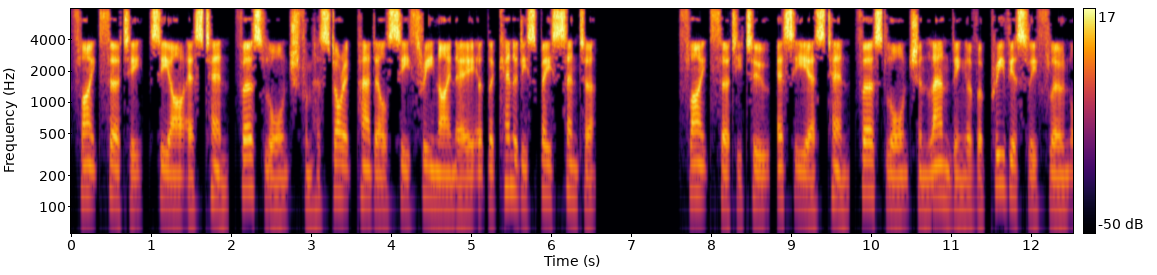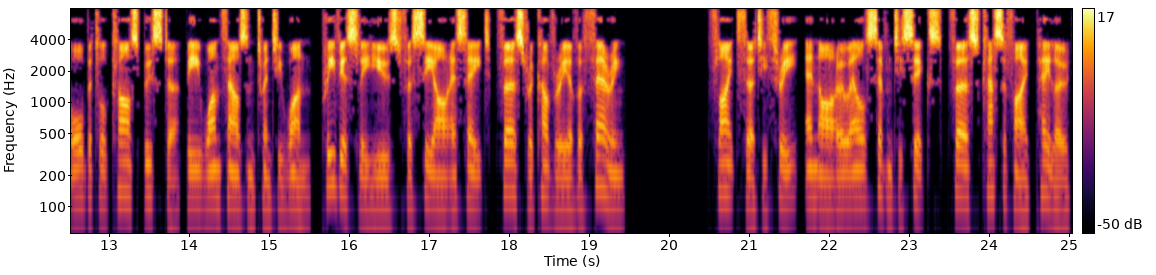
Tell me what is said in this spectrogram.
Flight 30, CRS-10, first launch from historic pad LC-39A at the Kennedy Space Center Flight 32, SES-10, first launch and landing of a previously flown orbital class booster B-1021, previously used for CRS-8, first recovery of a fairing. Flight 33, NROL-76, first classified payload.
